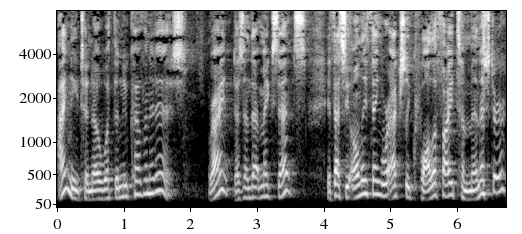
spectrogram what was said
I need to know what the new covenant is right? Doesn't that make sense? If that's the only thing we're actually qualified to minister,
